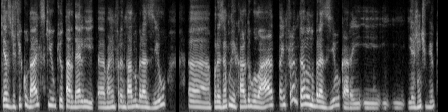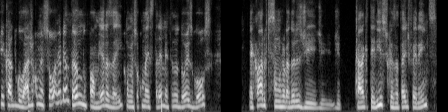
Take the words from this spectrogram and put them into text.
que as dificuldades que, que o Tardelli uh, vai enfrentar no Brasil Uh, por exemplo, o Ricardo Goulart está enfrentando no Brasil, cara, e, e, e, a gente viu que o Ricardo Goulart já começou arrebentando no Palmeiras aí, começou com uma estreia, metendo dois gols. É claro que são jogadores de, de, de características até diferentes,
